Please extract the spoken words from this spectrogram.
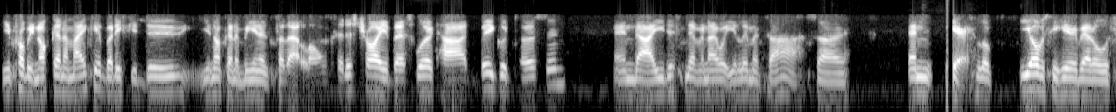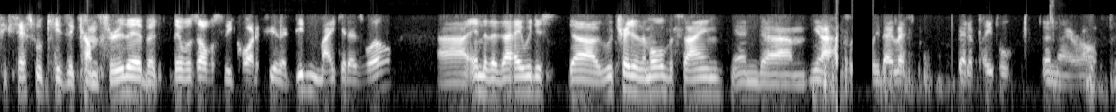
you're probably not going to make it, but if you do, you're not going to be in it for that long. So just try your best, work hard, be a good person, and uh, you just never know what your limits are. So and yeah, look, you obviously hear about all the successful kids that come through there, but there was obviously quite a few that didn't make it as well. Uh, end of the day, we just uh, we treated them all the same, and um, you know, hopefully they left better people than they arrived.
